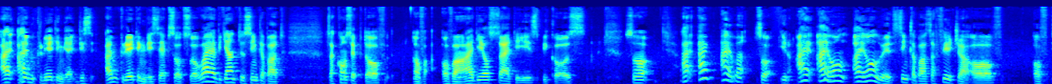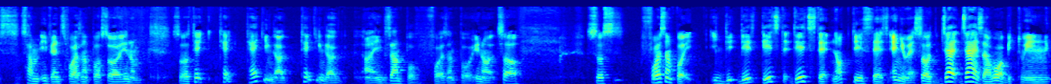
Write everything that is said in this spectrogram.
I I I'm creating this I'm creating this episode so why I began to think about the concept of of of an ideal society is because so I I I so you know I I all I always think about the future of of some events for example so you know so take take taking a taking a an example for example you know so so for example, this, this, this day, not these days anyway, so there, there is a war between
